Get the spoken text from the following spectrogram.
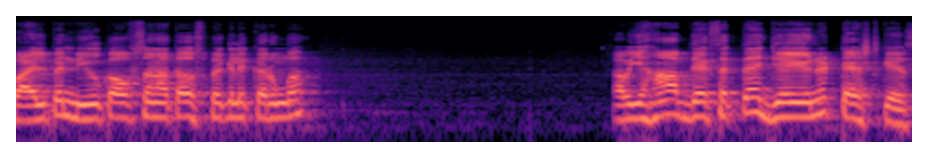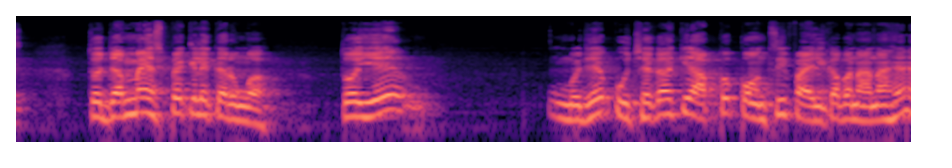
फ़ाइल पे न्यू का ऑप्शन आता है, उस पर क्लिक करूँगा। अब यहाँ आप देख सकते हैं जे यूनिट टेस्ट केस तो जब मैं इस पर क्लिक करूँगा तो ये मुझे पूछेगा कि आपको कौन सी फ़ाइल का बनाना है?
